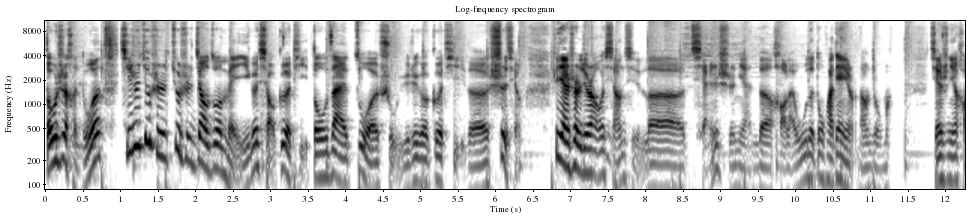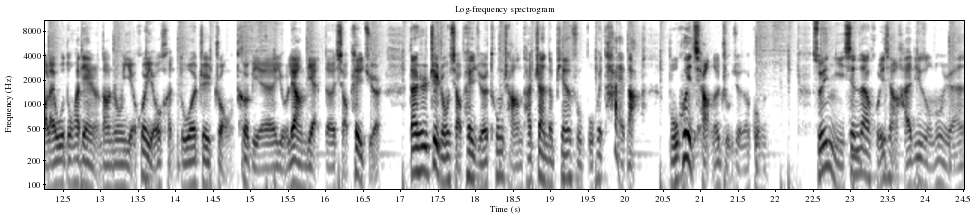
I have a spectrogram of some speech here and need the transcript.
都是很多，其实就是就是叫做每一个小个体都在做属于这个个体的事情，这件事儿就让我想起了前十年的好莱坞的动画电影当中嘛。前十年好莱坞动画电影当中也会有很多这种特别有亮点的小配角，但是这种小配角通常他占的篇幅不会太大，不会抢了主角的功。所以你现在回想《海底总动员》，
